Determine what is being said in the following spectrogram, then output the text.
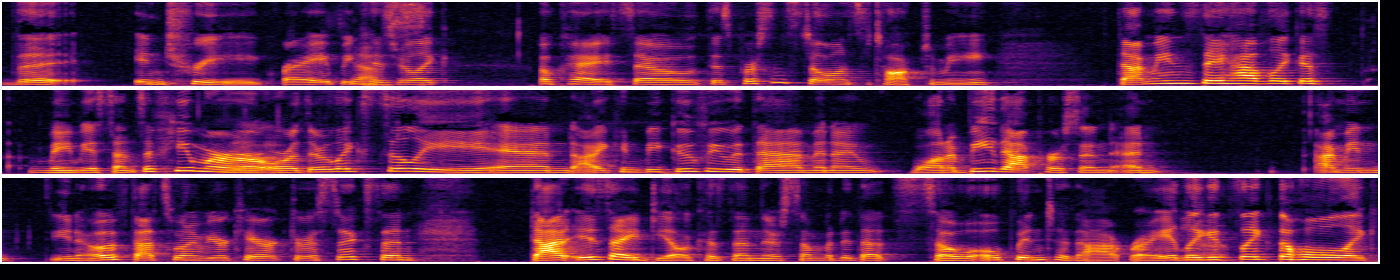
the intrigue right because yes. you're like okay, so this person still wants to talk to me. That means they have like a maybe a sense of humor yeah. or they're like silly and I can be goofy with them and I want to be that person. And I mean, you know, if that's one of your characteristics, then that is ideal because then there's somebody that's so open to that, right? Yeah. Like it's like the whole like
